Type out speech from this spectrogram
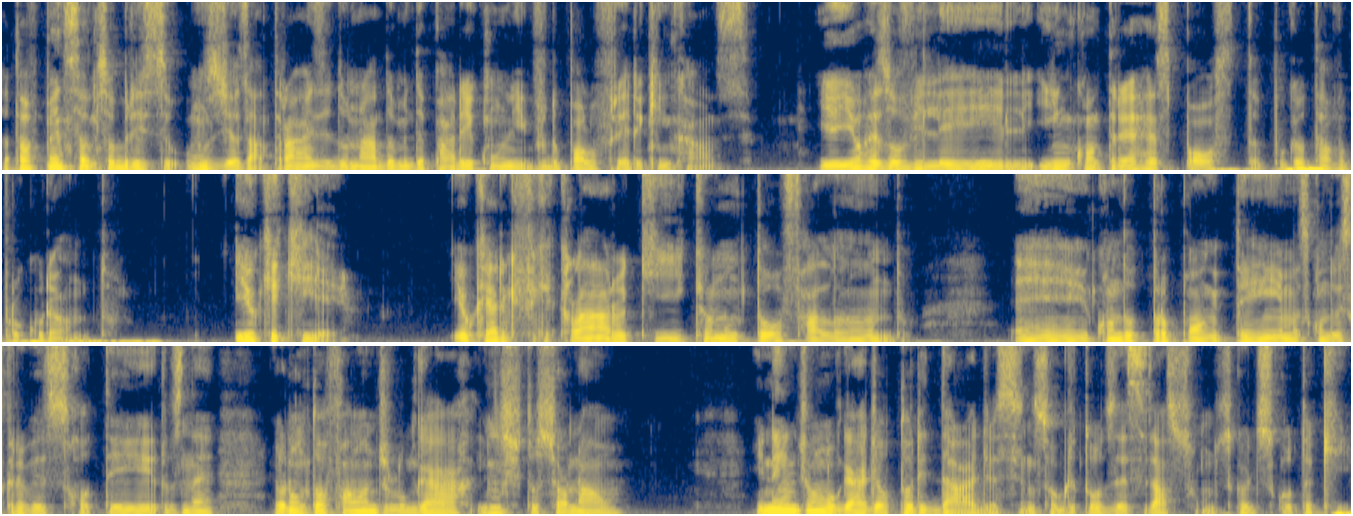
Eu estava pensando sobre isso uns dias atrás e do nada eu me deparei com um livro do Paulo Freire aqui em casa. E aí eu resolvi ler ele e encontrei a resposta porque eu estava procurando. E o que que é? Eu quero que fique claro aqui que eu não estou falando é, quando eu proponho temas, quando eu escrevo esses roteiros, né? Eu não estou falando de lugar institucional e nem de um lugar de autoridade assim sobre todos esses assuntos que eu discuto aqui.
